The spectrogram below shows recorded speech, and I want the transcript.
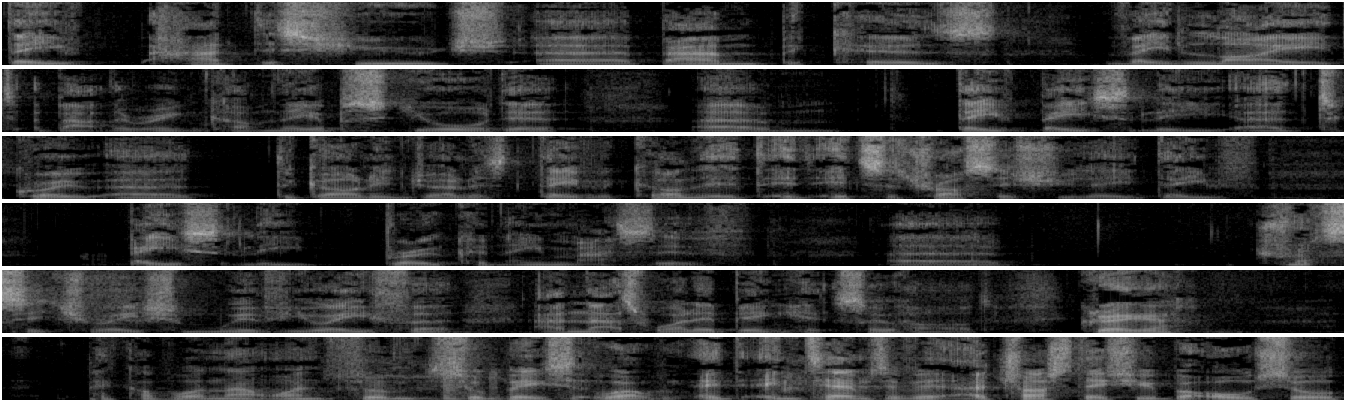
They've had this huge uh, ban because they lied about their income, they obscured it. Um, they've basically, uh, to quote uh, the Guardian journalist David Conn, it, it, it's a trust issue. They, they've basically broken a massive uh, trust situation with UEFA, and that's why they're being hit so hard. Gregor, pick up on that one from so basically, well, in, in terms of it, a trust issue, but also,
